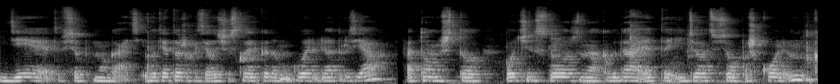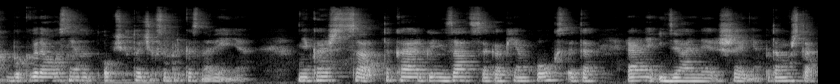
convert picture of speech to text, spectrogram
идея это все помогать. И вот я тоже хотела еще сказать, когда мы говорили о друзьях, о том, что очень сложно, когда это идет все по школе, ну, как бы, когда у вас нет общих точек соприкосновения. Мне кажется, такая организация, как Young Hawks, это реально идеальное решение, потому что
